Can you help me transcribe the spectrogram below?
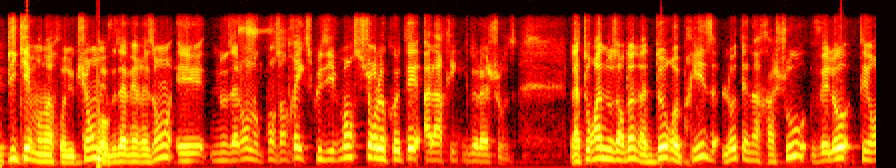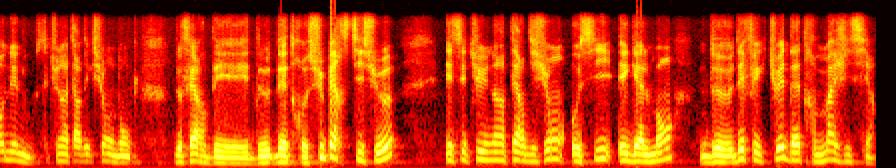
piqué mon introduction, mais vous avez raison. Et nous allons nous concentrer exclusivement sur le côté halachique de la chose. La Torah nous ordonne à deux reprises l'otenachashu teronenu. C'est une interdiction donc de faire des, d'être superstitieux et c'est une interdiction aussi également d'effectuer d'être magicien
